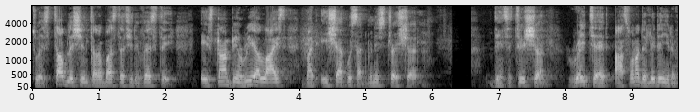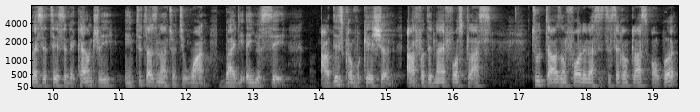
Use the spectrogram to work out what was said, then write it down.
to establishing Taraba State University is now being realized by the Ishaku's administration. The institution, rated as one of the leading universities in the country in 2021 by the AUC, at this convocation had 49 first class, 2,460 second class upper,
